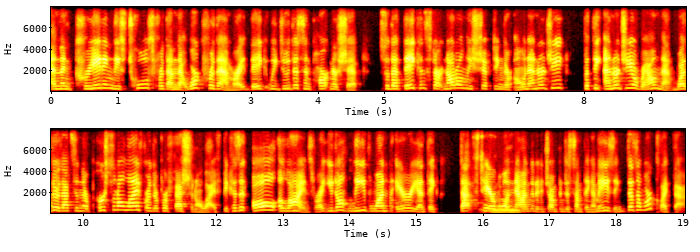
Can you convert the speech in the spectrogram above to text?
and then creating these tools for them that work for them, right? They we do this in partnership so that they can start not only shifting their own energy, but the energy around them, whether that's in their personal life or their professional life, because it all aligns, right? You don't leave one area and think that's terrible mm. and now I'm going to jump into something amazing. It doesn't work like that.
